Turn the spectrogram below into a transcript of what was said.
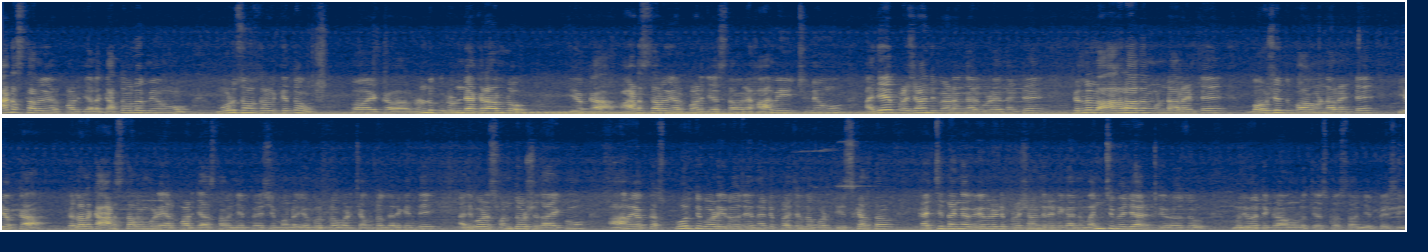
ఆట స్థలం ఏర్పాటు చేయాలి. గతంలో మేము మూడు సంవత్సరాల క్రితం యొక్క రెండు రెండు ఎకరాల్లో ఈ యొక్క ఆట స్థలం ఏర్పాటు చేస్తామని హామీ ఇచ్చినాము అదే ప్రశాంత్ మేడం గారు కూడా ఏంటంటే పిల్లలు ఆహ్లాదంగా ఉండాలంటే భవిష్యత్తు బాగుండాలంటే ఈ యొక్క పిల్లలకు ఆట స్థలం కూడా ఏర్పాటు చేస్తామని చెప్పేసి మొన్న ఎగురులో కూడా చెప్పడం జరిగింది. అది కూడా సంతోషదాయకం. ఆమె యొక్క స్ఫూర్తి కూడా ఈరోజు ఏంటంటే ప్రజల్లో కూడా తీసుకెళ్తాం. ఖచ్చితంగా వేమిరెడ్డి ప్రశాంత్ రెడ్డి గారిని మంచి మెజారిటీ ఈరోజు ముదివర్తి గ్రామంలో తీసుకొస్తామని చెప్పేసి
